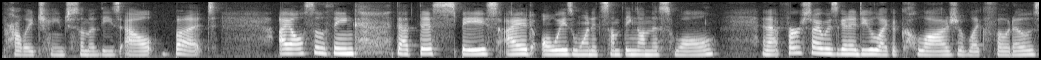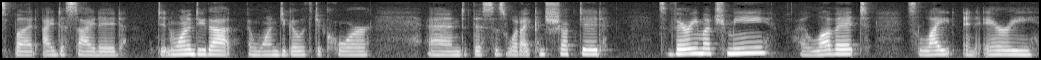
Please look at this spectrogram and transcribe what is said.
probably change some of these out. But I also think that this space, I had always wanted something on this wall. And at first, I was going to do like a collage of like photos, but I decided I didn't want to do that. I wanted to go with decor and this is what I constructed. It's very much me. I love it. It's light and airy,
